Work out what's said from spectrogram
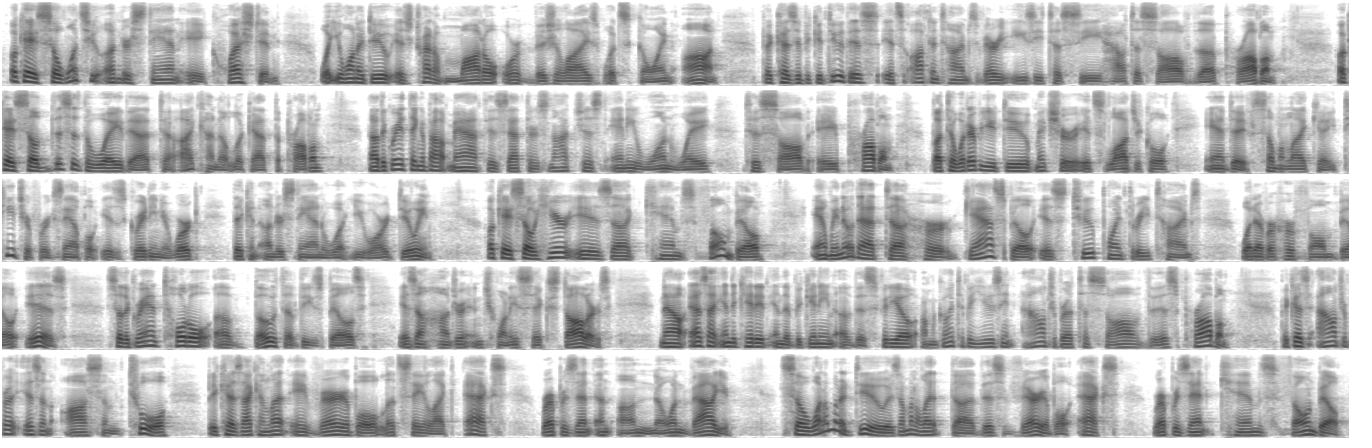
Okay, so once you understand a question, what you want to do is try to model or visualize what's going on. Because if you could do this, it's oftentimes very easy to see how to solve the problem. Okay, so this is the way that uh, I kind of look at the problem. Now, the great thing about math is that there's not just any one way to solve a problem. But whatever you do, make sure it's logical. And if someone like a teacher, for example, is grading your work, they can understand what you are doing. Okay, so here is uh, Kim's phone bill, and we know that uh, her gas bill is 2.3 times whatever her phone bill is. So the grand total of both of these bills is $126. Now, as I indicated in the beginning of this video, I'm going to be using algebra to solve this problem because algebra is an awesome tool because I can let a variable, let's say like x, represent an unknown value. So what I'm going to do is I'm going to let uh, this variable x represent Kim's phone bill.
